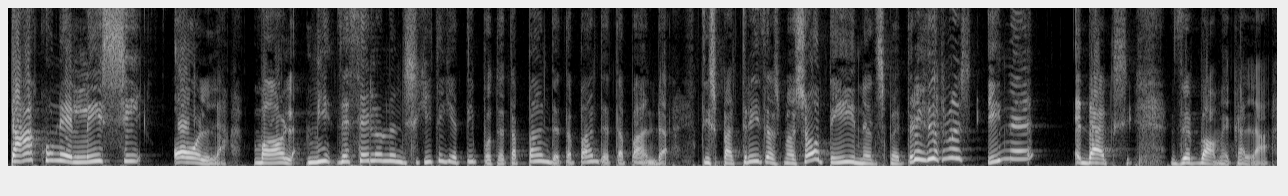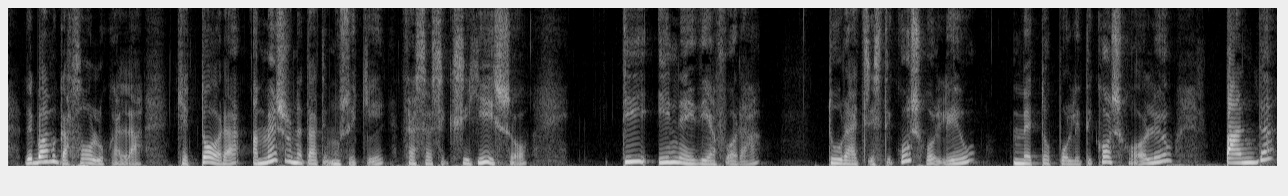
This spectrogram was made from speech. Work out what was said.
Τα έχουν λύσει όλα, μα όλα. Μη, δεν θέλω να ανησυχείτε για τίποτα, τα πάντα, τα πάντα, τα πάντα. Της πατρίδας μας, ό,τι είναι της πατρίδας μας είναι εντάξει, δεν πάμε καλά, δεν πάμε καθόλου καλά. Και τώρα, αμέσως μετά τη μουσική, θα σας εξηγήσω τι είναι η διαφορά του ρατσιστικού σχολείου με το πολιτικό σχόλιο πάντα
